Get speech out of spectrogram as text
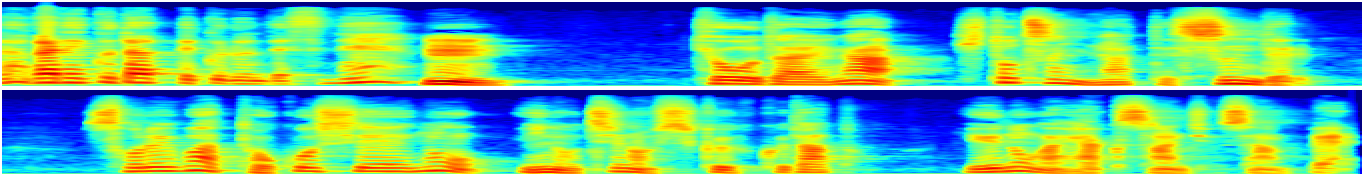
流れ下ってくるんですね。うん。兄弟が一つになって住んでる。それは常しえの命の祝福だというのが133編。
